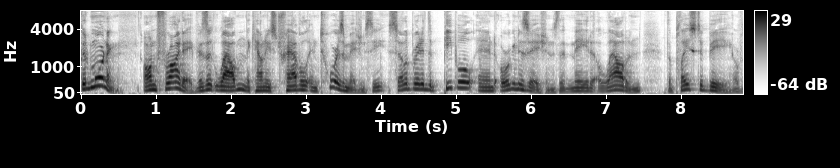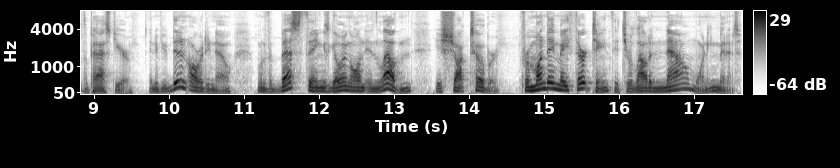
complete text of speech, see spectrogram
Good morning. On Friday, Visit Loudoun, the county's travel and tourism agency, celebrated the people and organizations that made Loudoun the place to be over the past year. And if you didn't already know, one of the best things going on in Loudoun is Shocktober. From Monday, May 13th, it's your Loudoun Now Morning Minute.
